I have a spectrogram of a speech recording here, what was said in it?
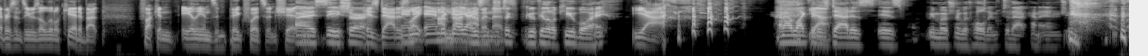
ever since he was a little kid about fucking aliens and Bigfoots and shit. I see, sure. His dad is and, like and I'm a not gay, yeah, he's having just a goofy little Q boy, Yeah. and I like that Yeah. his dad is is emotionally withholding to that kind of energy.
